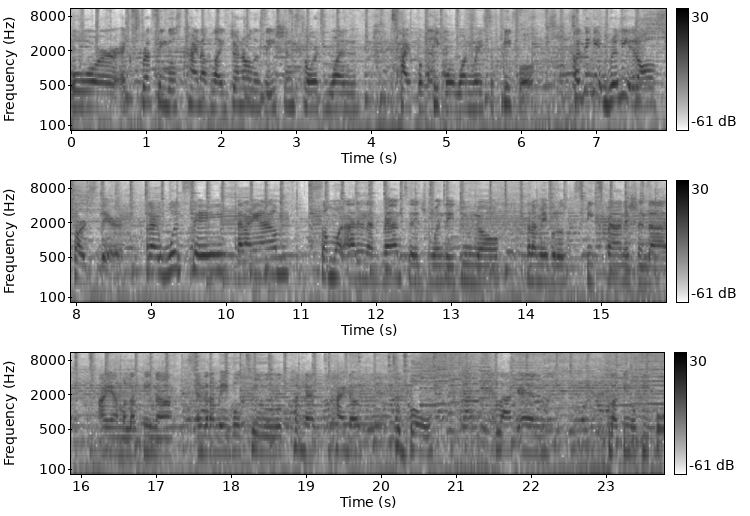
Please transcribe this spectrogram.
or expressing those kind of like generalizations towards one type of people, or one race of people. So I think it really it all starts there. But I would say that I am somewhat at an advantage when they do know that I'm able to speak Spanish and that I am a Latina and that I'm able to connect kind of to both black and Latino people.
